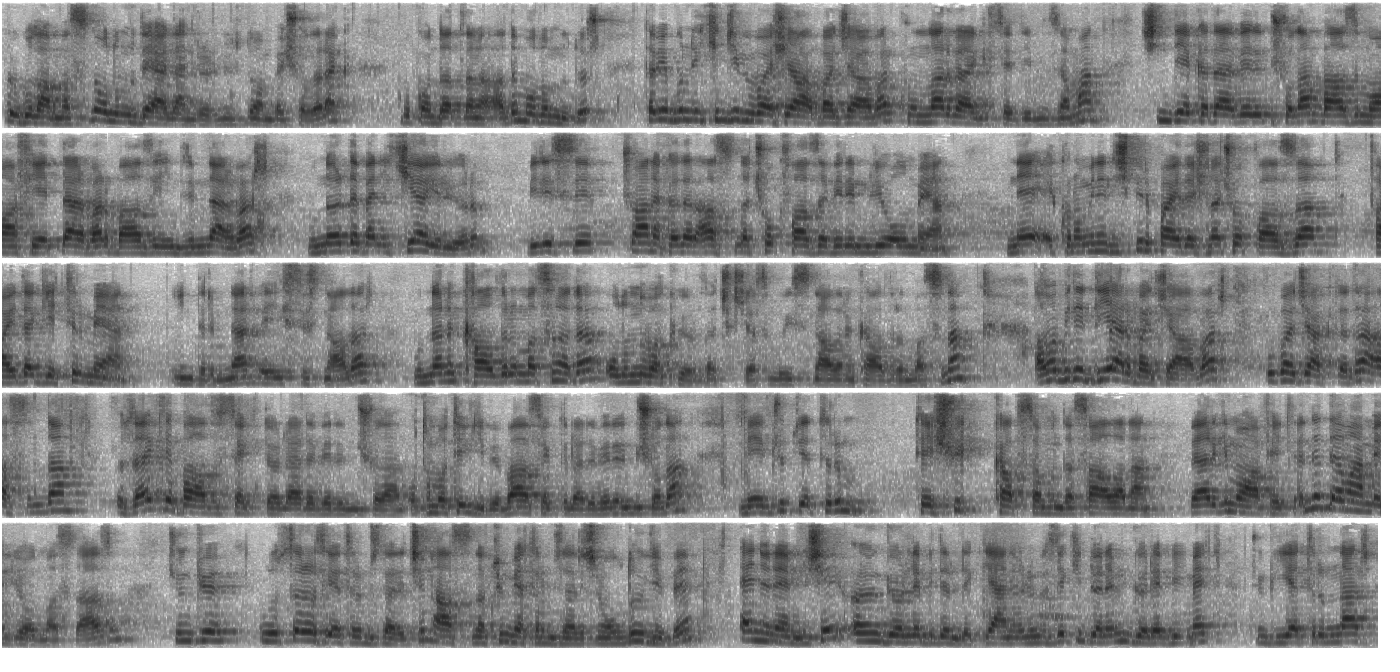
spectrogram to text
uygulanmasını olumlu değerlendiriyoruz %15 olarak. Bu konuda atılan adım olumludur. Tabii bunun ikinci bir bacağı, bacağı var. Kurumlar vergisi dediğimiz zaman şimdiye kadar verilmiş olan bazı muafiyetler var, bazı indirimler var. Bunları da ben ikiye ayırıyorum. Birisi şu ana kadar aslında çok fazla verimliliği olmayan, ne ekonominin hiçbir paydaşına çok fazla fayda getirmeyen indirimler ve istisnalar. Bunların kaldırılmasına da olumlu bakıyoruz açıkçası bu istisnaların kaldırılmasına. Ama bir de diğer bacağı var. Bu bacakta da aslında özellikle bazı sektörlerde verilmiş olan, otomotiv gibi bazı sektörlerde verilmiş olan mevcut yatırım teşvik kapsamında sağlanan vergi muafiyetlerine devam ediyor olması lazım. Çünkü uluslararası yatırımcılar için aslında tüm yatırımcılar için olduğu gibi en önemli şey öngörülebilirlik. Yani önümüzdeki dönemi görebilmek. Çünkü yatırımlar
